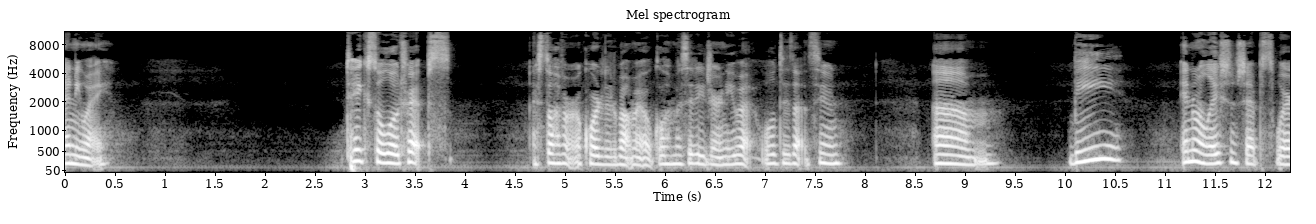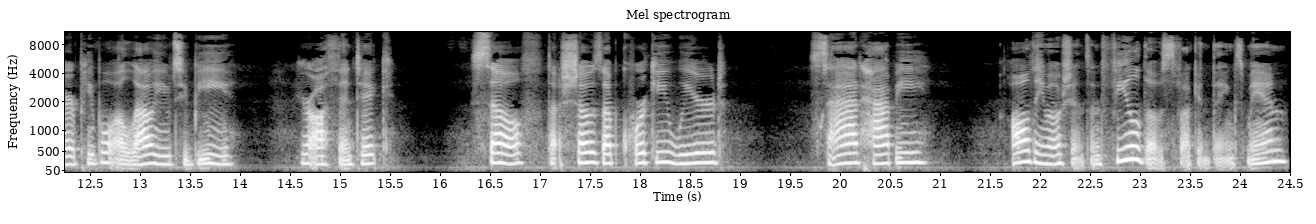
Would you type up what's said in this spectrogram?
Anyway, take solo trips. I still haven't recorded about my Oklahoma City journey, but we'll do that soon. Um, be in relationships where people allow you to be your authentic self that shows up quirky, weird, sad, happy, all the emotions and feel those fucking things, man.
